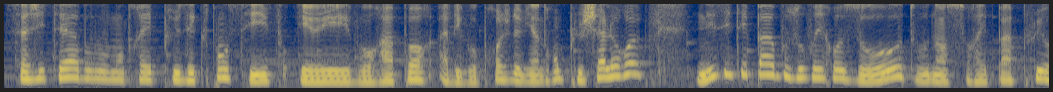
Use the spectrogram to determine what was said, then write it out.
Sagittaire, vous vous montrez plus expansif et vos rapports avec vos proches deviendront plus chaleureux. N'hésitez pas à vous ouvrir aux autres, vous n'en serez pas plus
